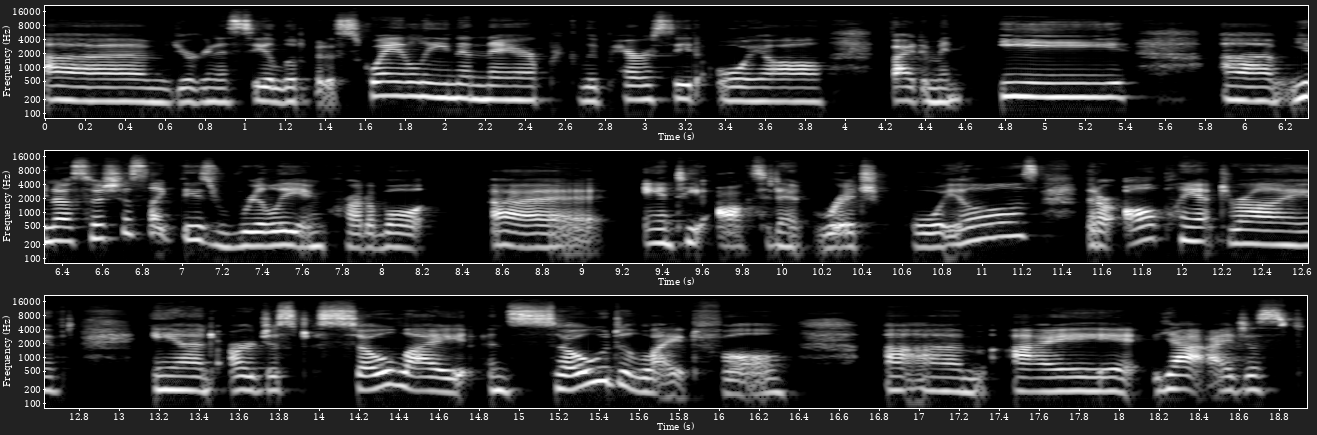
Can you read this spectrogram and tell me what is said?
Um, you're going to see a little bit of squalene in there, prickly pear seed oil, vitamin E. Um, you know, so it's just like these really incredible uh, antioxidant rich oils that are all plant derived and are just so light and so delightful. Um, I, yeah, I just,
